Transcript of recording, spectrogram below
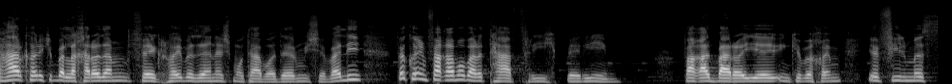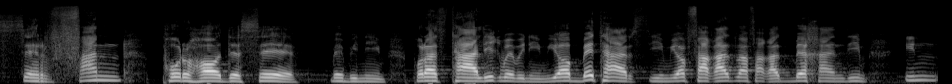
هر کاری که بالاخره آدم فکرهایی به ذهنش متبادر میشه. ولی فکر کنیم فقط ما برای تفریح بریم. فقط برای اینکه بخوایم یه فیلم صرفا پرحادثه ببینیم پر از تعلیق ببینیم یا بترسیم یا فقط و فقط بخندیم. این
